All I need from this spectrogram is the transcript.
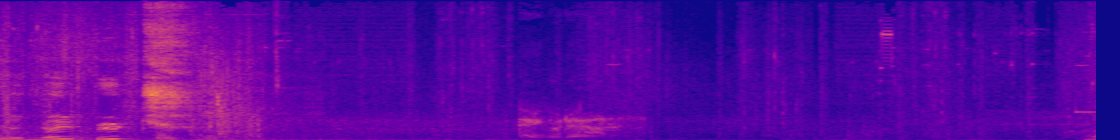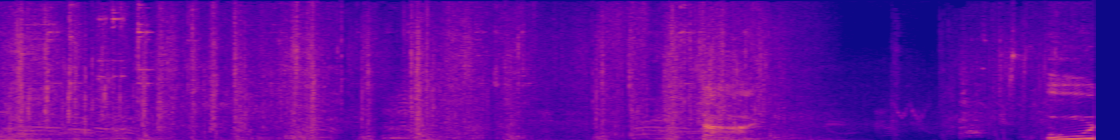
Good night, bitch. Tango down. Oh boy,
